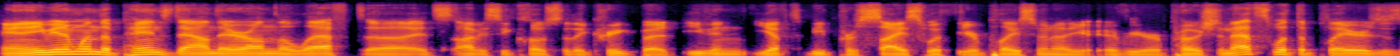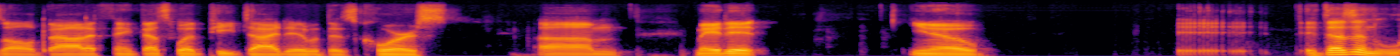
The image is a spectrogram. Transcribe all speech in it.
And even when the pin's down there on the left, uh, it's obviously close to the creek, but even you have to be precise with your placement of your, of your approach. And that's what the players is all about. I think that's what Pete Dye did with his course. Um, made it, you know, it, it doesn't,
